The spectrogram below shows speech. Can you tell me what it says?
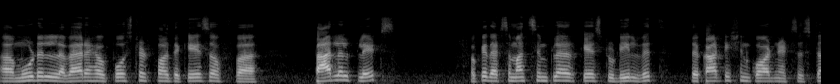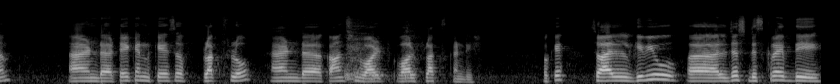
uh, Moodle where I have posted for the case of uh, parallel plates okay that is a much simpler case to deal with the Cartesian coordinate system and uh, taken case of plug flow and uh, constant wall, wall flux condition okay. So I will give you uh, I will just describe the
